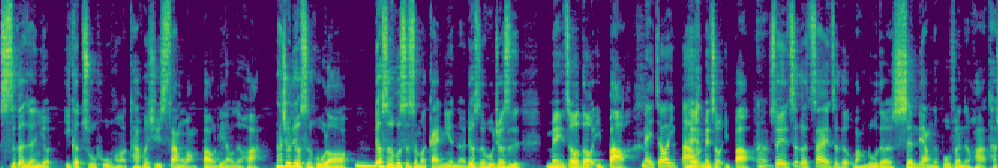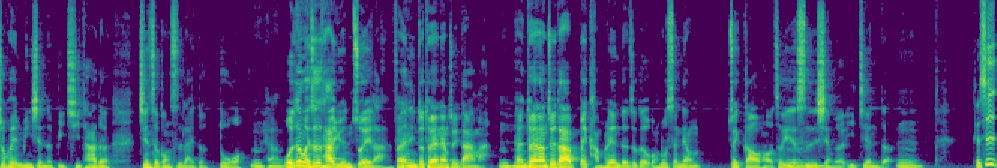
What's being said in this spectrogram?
十个人有一个住户哈，他会去上网爆料的话。那就六十户喽。嗯，六十户是什么概念呢？六十户就是每周都一报，每周一报，每周一报。嗯，所以这个在这个网络的声量的部分的话，它就会明显的比其他的建设公司来得多。嗯哼，我认为这是它原罪啦。反正你就推案量最大嘛。嗯哼，推案量最大被 complain 的这个网络声量最高哈，这个也是显而易见的。嗯，可是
